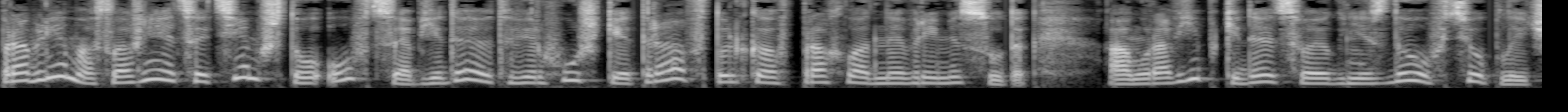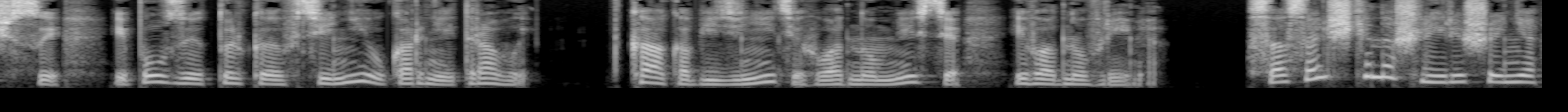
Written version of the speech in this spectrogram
Проблема осложняется тем, что овцы объедают верхушки трав только в прохладное время суток, а муравьи покидают свое гнездо в теплые часы и ползают только в тени у корней травы. Как объединить их в одном месте и в одно время? Сосальщики нашли решение,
